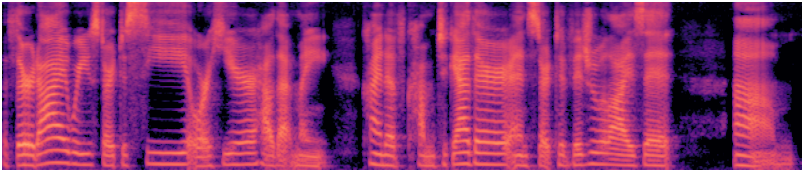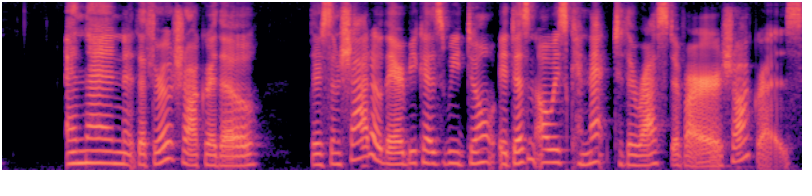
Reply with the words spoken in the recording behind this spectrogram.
the third eye where you start to see or hear how that might kind of come together and start to visualize it. Um, and then the throat chakra, though, there's some shadow there because we don't, it doesn't always connect to the rest of our chakras.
